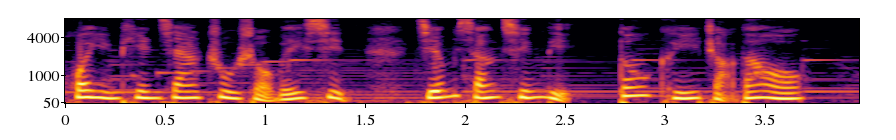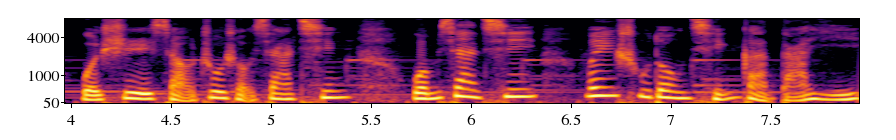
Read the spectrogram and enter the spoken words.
欢迎添加助手微信，节目详情里都可以找到哦。我是小助手夏青，我们下期微树洞情感答疑。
